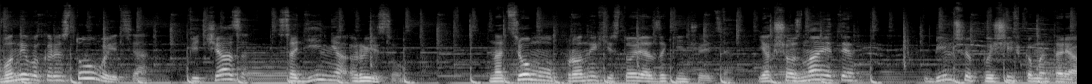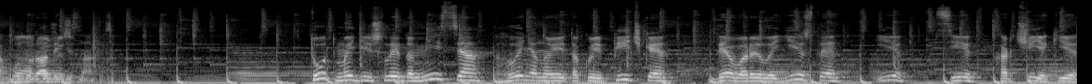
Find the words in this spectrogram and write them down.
Вони використовуються під час садіння рису. На цьому про них історія закінчується. Якщо знаєте, більше пишіть в коментарях, буду Да, радий дуже дізнатися. Тут ми дійшли до місця глиняної такої пічки, де варили їсти і всі харчі, які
